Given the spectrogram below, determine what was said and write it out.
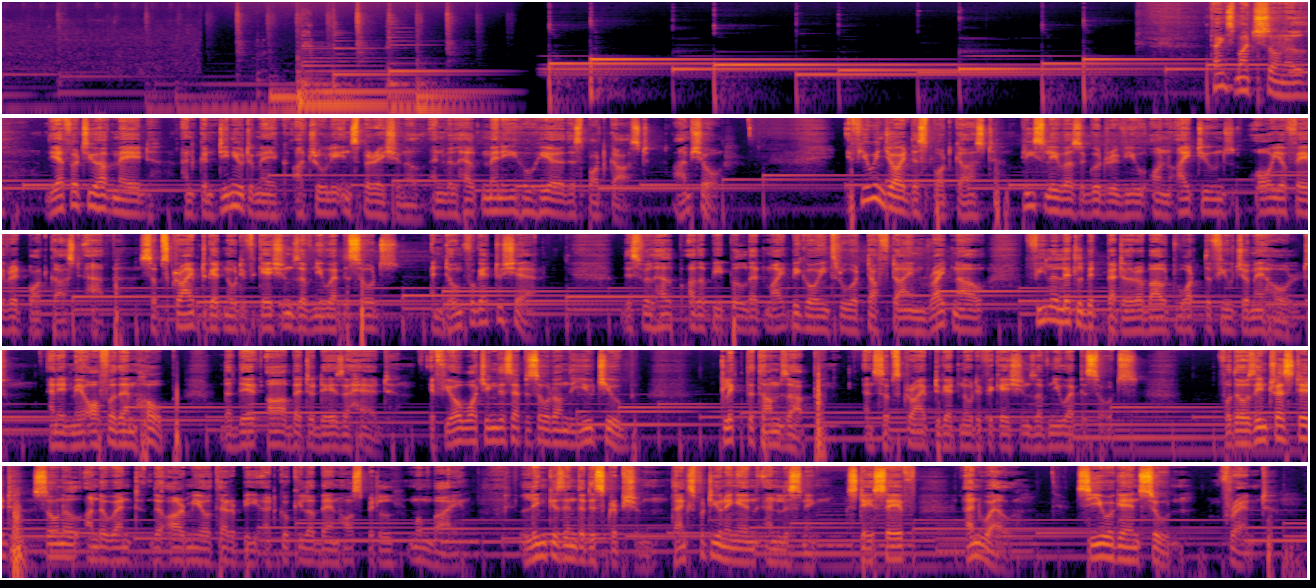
Thanks much, Sonal. The efforts you have made and continue to make are truly inspirational and will help many who hear this podcast, I'm sure. If you enjoyed this podcast, please leave us a good review on iTunes or your favorite podcast app. Subscribe to get notifications of new episodes and don't forget to share. This will help other people that might be going through a tough time right now feel a little bit better about what the future may hold. And it may offer them hope that there are better days ahead. If you're watching this episode on the YouTube, click the thumbs up and subscribe to get notifications of new episodes. For those interested, Sonal underwent the armeotherapy at Kokilaben Hospital, Mumbai. Link is in the description. Thanks for tuning in and listening. Stay safe and well. See you again soon, friend.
